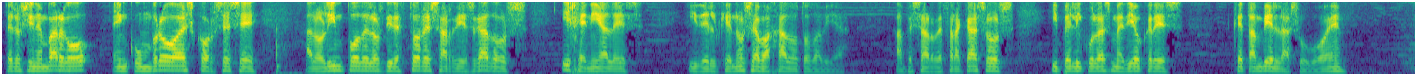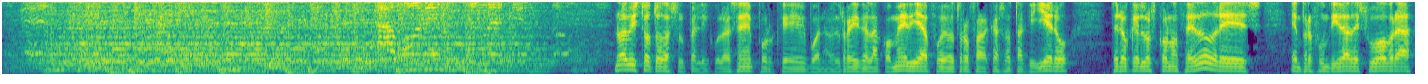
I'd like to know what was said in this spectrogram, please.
pero sin embargo encumbró a Scorsese al Olimpo de los directores arriesgados y geniales y del que no se ha bajado todavía, a pesar de fracasos y películas mediocres que también las hubo, ¿eh? No he visto todas sus películas, ¿eh? porque, bueno, El Rey de la Comedia fue otro fracaso taquillero, pero que los conocedores en profundidad de su obra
